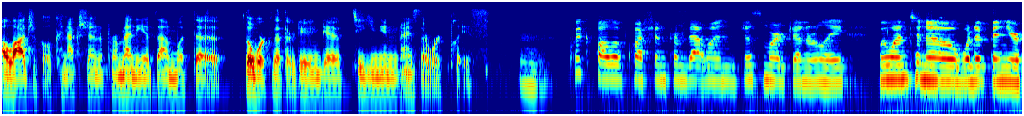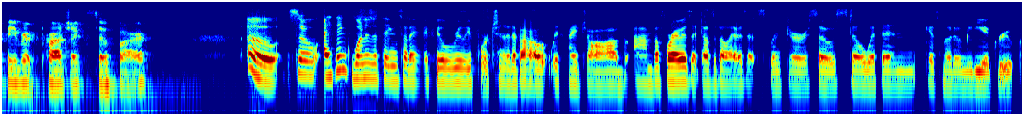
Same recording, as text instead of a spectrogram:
a logical connection for many of them with the the work that they're doing to to unionize their workplace Mm. Quick follow up question from that one, just more generally. We want to know what have been your favorite projects so far. Oh, so I think one of the things that I feel really fortunate about with my job, um, before I was at Jezebel, I was at Splinter, so still within Gizmodo Media Group,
